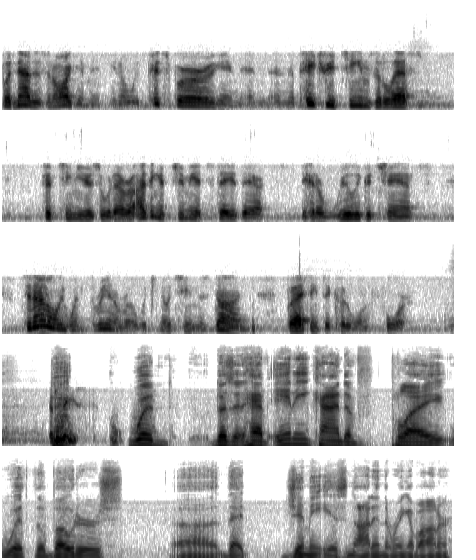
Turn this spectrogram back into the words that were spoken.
But now there's an argument, you know, with Pittsburgh and, and, and the Patriot teams of the last 15 years or whatever. I think if Jimmy had stayed there, they had a really good chance to not only win three in a row, which no team has done, but I think they could have won four. At least. Would does it have any kind of play with the voters uh, that Jimmy is not in the Ring of Honor?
